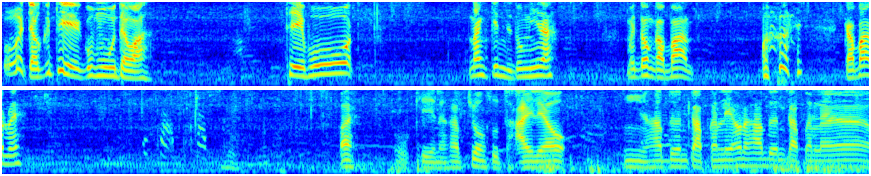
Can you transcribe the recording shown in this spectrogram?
โอ้เจ้าก็เท่กูมูแต่ว่าเท่พูด นั่งกินอยู่ตรงนี้นะ ไม่ต้องกลับบ้าน กลับบ้านไหมไป โอเคนะครับ ช่วงสุดท้ายแล้ว นี่นะครับ เดินกลับกันแล้วนะครับ เดินกลับกันแล้ว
